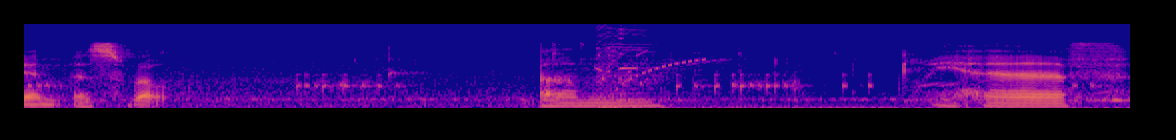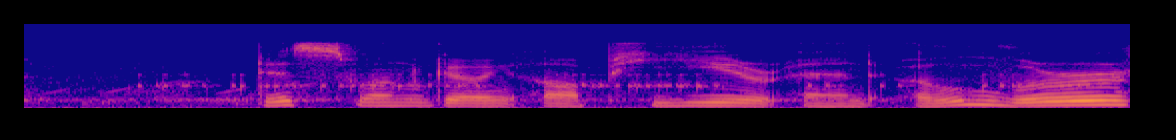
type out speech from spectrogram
them as well. Um, we have this one going up here and over.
